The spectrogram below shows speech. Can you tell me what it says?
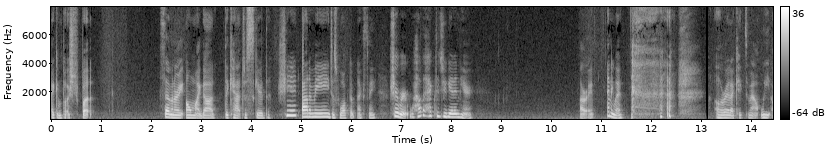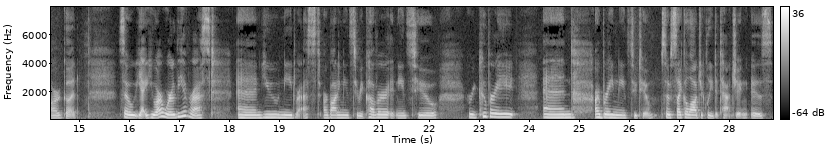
I can push, but seven or eight. Oh my god, the cat just scared the shit out of me. Just walked up next to me. Sherbert, how the heck did you get in here? All right. Anyway. All right, I kicked him out. We are good. So, yeah, you are worthy of rest and you need rest. Our body needs to recover, it needs to recuperate, and our brain needs to too. So, psychologically detaching is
